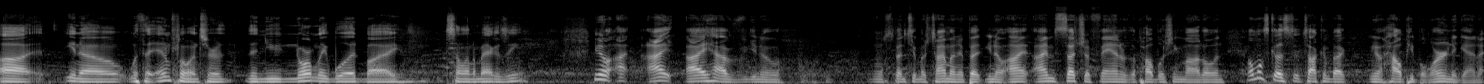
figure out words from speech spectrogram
uh, you know, with an influencer than you normally would by selling a magazine. You know, I, I, I have, you know, won't spend too much time on it, but, you know, I, I'm such a fan of the publishing model and almost goes to talking about, you know, how people learn again.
